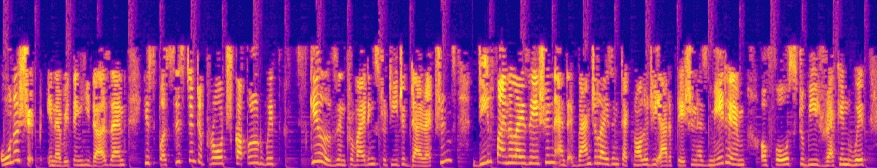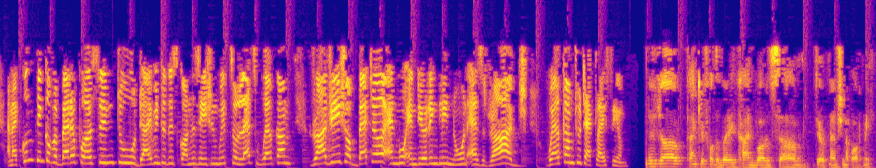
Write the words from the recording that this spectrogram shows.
ownership in everything he does and his persistent approach coupled with skills in providing strategic directions, deal finalization and evangelizing technology adaptation has made him a force to be reckoned with. And I couldn't think of a better person to dive into this conversation with. So let's welcome Rajesh or better and more endearingly known as Raj. Welcome to Tech Lyceum. Nirja, thank you for the very kind words um, you have mentioned about me.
